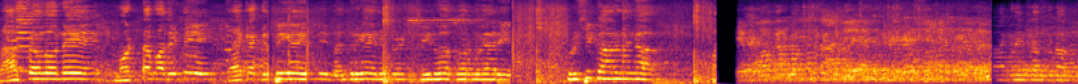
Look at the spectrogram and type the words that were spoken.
రాష్ట్రంలోనే మొట్టమొదటి ఏకగ్రీపిగా వెళ్ళి మంత్రిగా అయినటువంటి శ్రీనివాస్ వర్మ గారి కృషి కారణంగా సహకరించినందుకు నాకు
